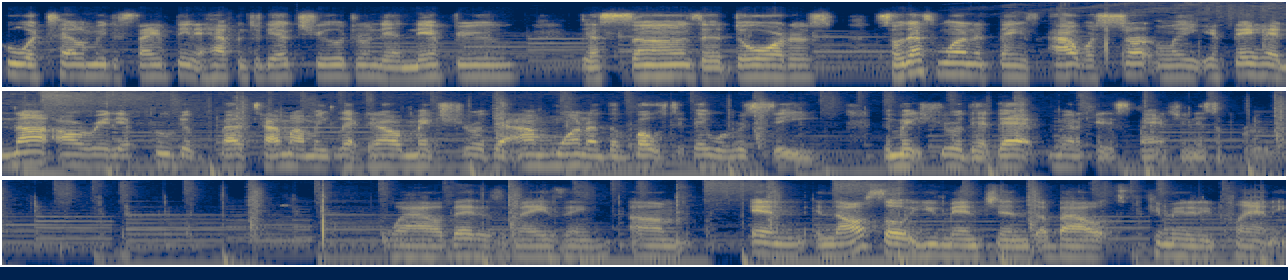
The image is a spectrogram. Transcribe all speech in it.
who are telling me the same thing that happened to their children, their nephew, their sons, their daughters. So that's one of the things I would certainly, if they had not already approved it by the time I'm elected, I would make sure that I'm one of the votes that they will receive to make sure that that Medicaid expansion is approved. Wow, that is amazing. Um, and and also you mentioned about community planning.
